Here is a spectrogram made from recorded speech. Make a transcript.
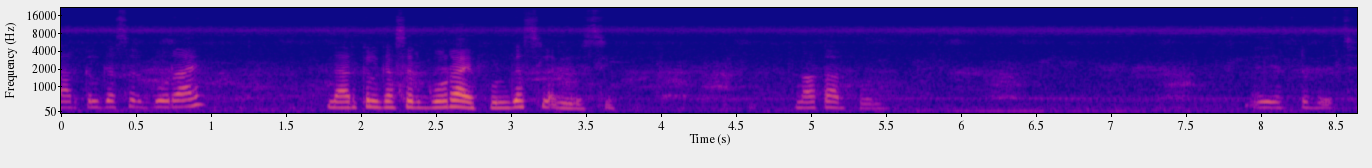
নারকেল গাছের গোড়ায়, নারকেল গাছের গোড়ায় ফুল গাছ লাগিয়েছি। লতার ফুল। এই একটা হয়েছে।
